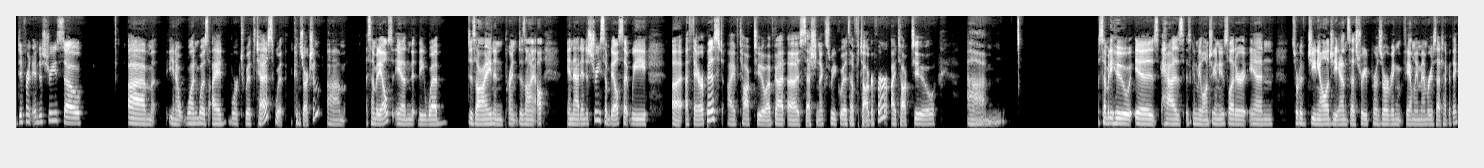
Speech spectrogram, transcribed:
different industries, so um, you know, one was I had worked with Tess with construction, um, somebody else in the web design and print design in that industry, somebody else that we uh, a therapist I've talked to. I've got a session next week with a photographer. I talked to um, somebody who is has is going to be launching a newsletter in sort of genealogy, ancestry, preserving family memories, that type of thing.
